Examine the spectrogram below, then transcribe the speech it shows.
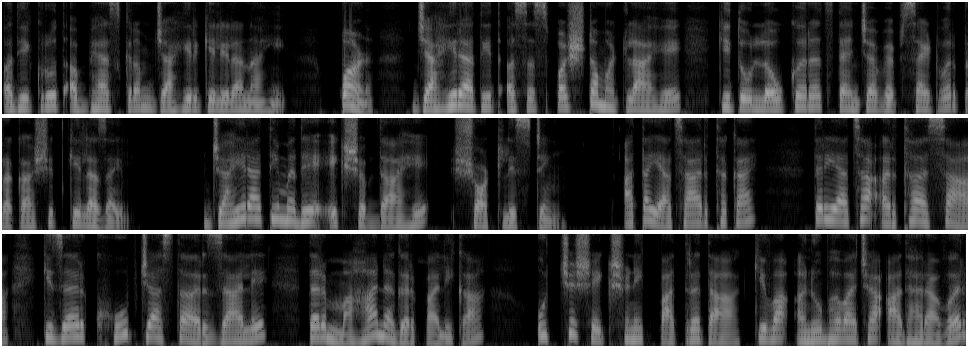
अधिकृत अभ्यासक्रम जाहीर केलेला नाही. पण जाहिरातीत असं स्पष्ट म्हटलं आहे की तो लवकरच त्यांच्या वेबसाईटवर प्रकाशित केला जाईल. जाहिरातीमध्ये एक शब्द आहे शॉर्टलिस्टिंग. आता याचा अर्थ काय? तर याचा अर्थ असा की जर खूप जास्त अर्ज आले तर महानगरपालिका उच्च शैक्षणिक पात्रता किंवा अनुभवाच्या आधारावर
